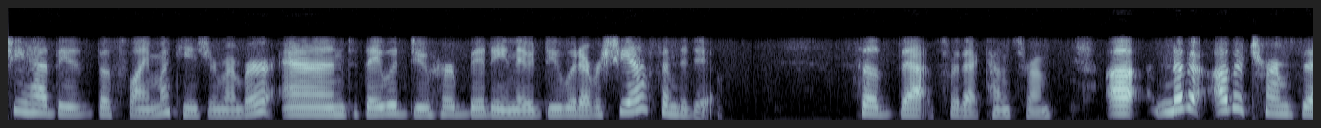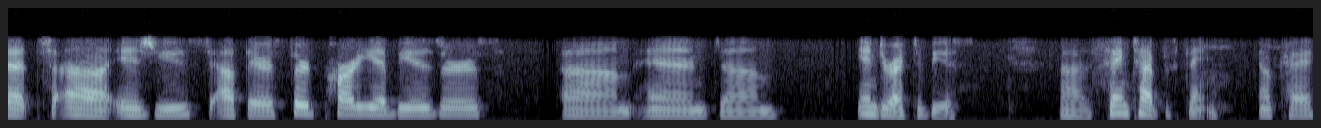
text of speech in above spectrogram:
she had these those flying monkeys, you remember, and they would do her bidding. They would do whatever she asked them to do. So that's where that comes from. Uh, another other terms that uh, is used out there is third party abusers um, and um, indirect abuse. Uh, same type of thing. Okay,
